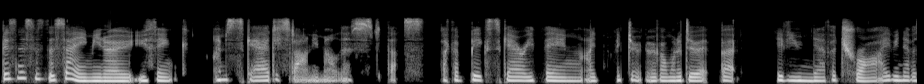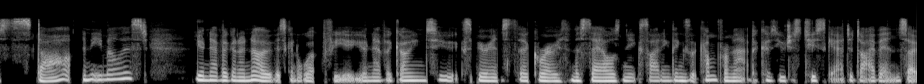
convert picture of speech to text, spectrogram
business is the same. You know, you think, I'm scared to start an email list. That's like a big, scary thing. I, I don't know if I want to do it. But if you never try, if you never start an email list, you're never going to know if it's going to work for you. You're never going to experience the growth and the sales and the exciting things that come from that because you're just too scared to dive in. So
